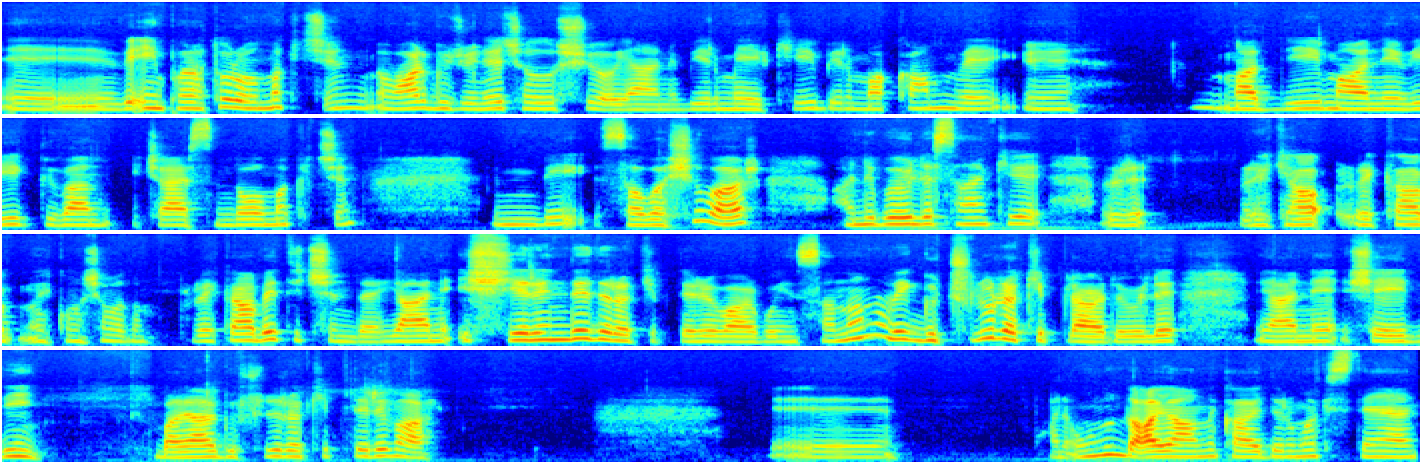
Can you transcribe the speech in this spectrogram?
Ee, ve imparator olmak için var gücüyle çalışıyor. Yani bir mevki, bir makam ve e, maddi, manevi güven içerisinde olmak için bir savaşı var. Hani böyle sanki re, reka, reka, konuşamadım. Rekabet içinde yani iş yerinde de rakipleri var bu insanın ve güçlü rakipler de öyle yani şey değil Bayağı güçlü rakipleri var. Ee, hani onun da ayağını kaydırmak isteyen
